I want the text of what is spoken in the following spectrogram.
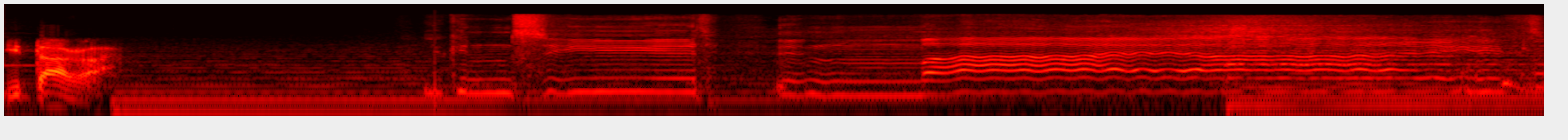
גיטרה. You can see it in my eyes.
